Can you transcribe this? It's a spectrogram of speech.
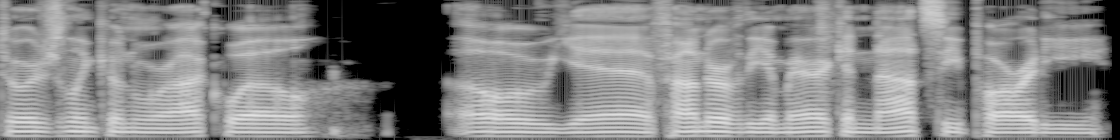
George Lincoln Rockwell. Oh yeah, founder of the American Nazi Party.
